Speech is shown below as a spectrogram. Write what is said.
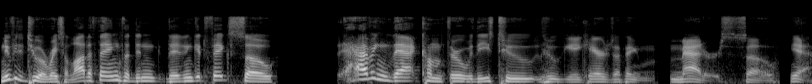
New Fifty Two erased a lot of things that didn't they didn't get fixed. So having that come through with these two two gay characters, I think matters. So yeah,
